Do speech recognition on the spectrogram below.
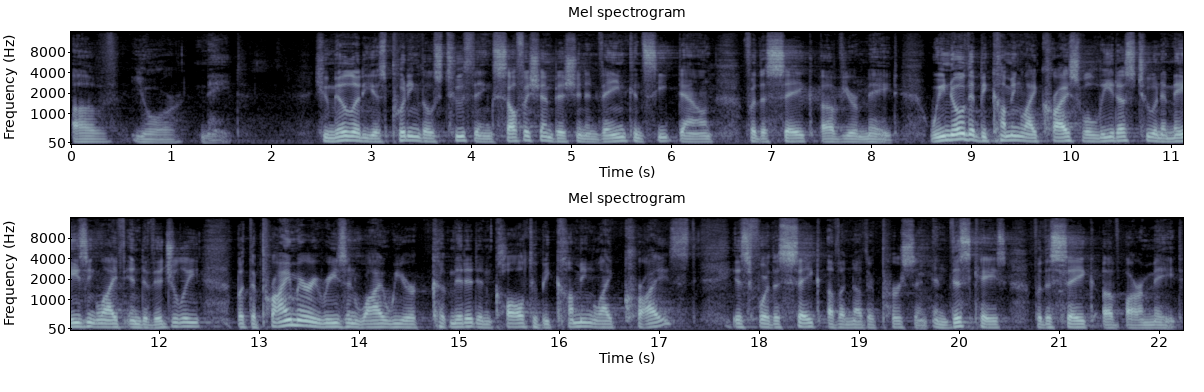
of your mate. Humility is putting those two things, selfish ambition and vain conceit, down for the sake of your mate. We know that becoming like Christ will lead us to an amazing life individually, but the primary reason why we are committed and called to becoming like Christ is for the sake of another person. In this case, for the sake of our mate.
